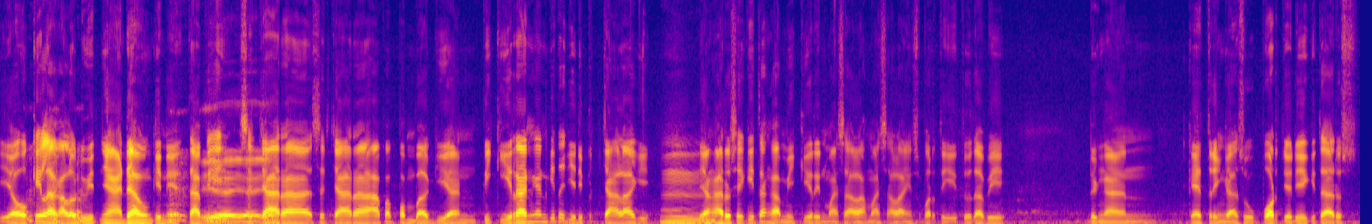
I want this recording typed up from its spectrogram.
Ya oke lah kalau duitnya ada mungkin ya, tapi Iya, iya, secara secara apa pembagian pikiran kan kita jadi pecah lagi. Hmm. Yang harusnya kita nggak mikirin masalah-masalah yang seperti itu, tapi dengan catering nggak support, jadi kita harus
